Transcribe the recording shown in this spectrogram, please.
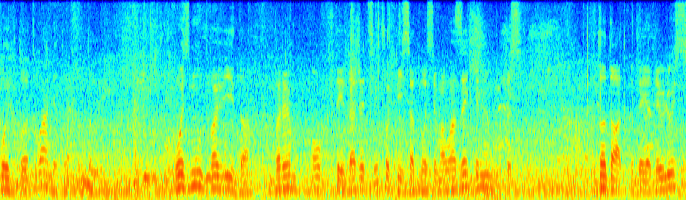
Хто відвалить тут. сюди. Возьму два віда. Беремо, ох ти, навіть ці по 58, а в газеті не буде. В додатку, де я дивлюсь.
